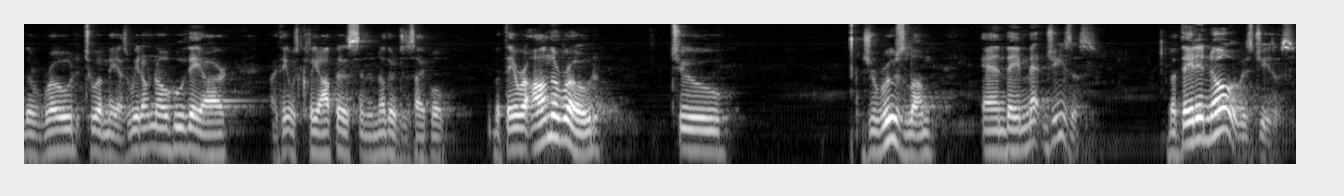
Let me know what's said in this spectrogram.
the road to Emmaus. We don't know who they are. I think it was Cleopas and another disciple. But they were on the road to Jerusalem and they met Jesus. But they didn't know it was Jesus.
